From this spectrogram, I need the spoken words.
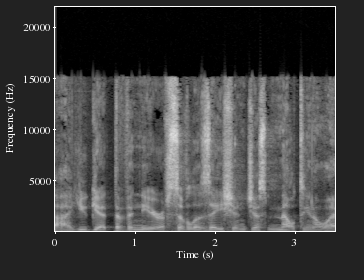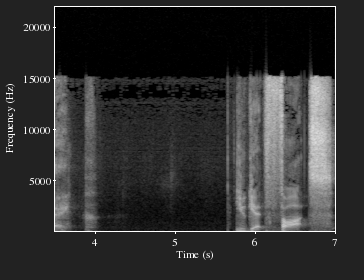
Uh, you get the veneer of civilization just melting away. You get thoughts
